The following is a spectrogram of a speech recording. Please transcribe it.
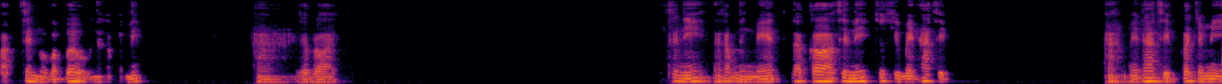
ปรับเส้นหัวบับเบิลนะครับแบบนี้ อ่า เรียบร้อย เส้นนี้นะครับ 1 เมตร แล้วก็เส้นนี้ก็คือเมตร 50 อะ เมตร 50 ก็จะมี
